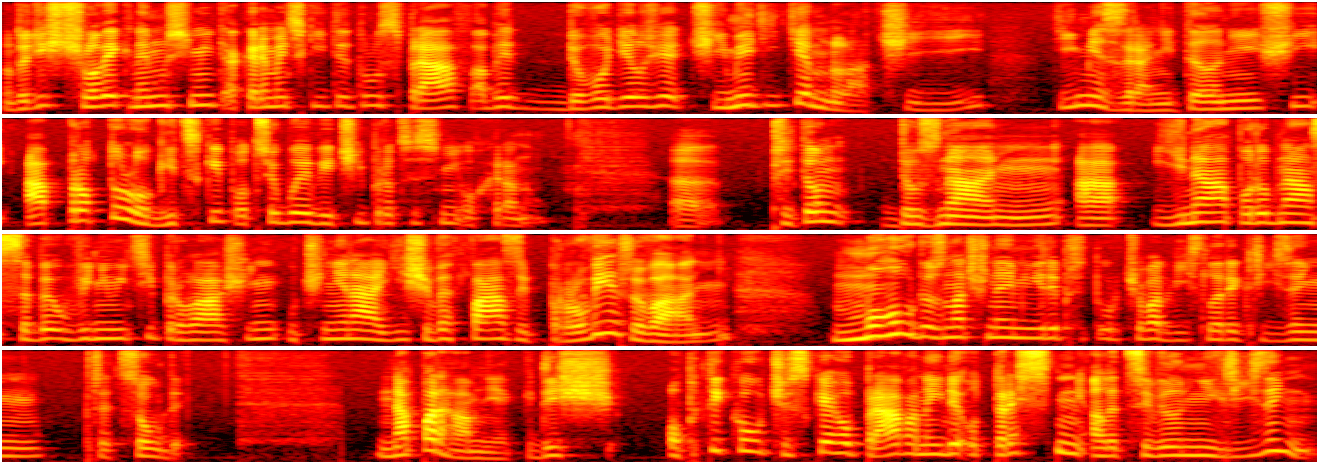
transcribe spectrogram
No totiž člověk nemusí mít akademický titul zpráv, aby dovodil, že čím je dítě mladší, tím je zranitelnější a proto logicky potřebuje větší procesní ochranu. E, přitom doznání a jiná podobná sebeobvinující prohlášení učiněná již ve fázi prověřování mohou do značné míry předurčovat výsledek řízení před soudy. Napadá mě, když optikou českého práva nejde o trestní, ale civilní řízení.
